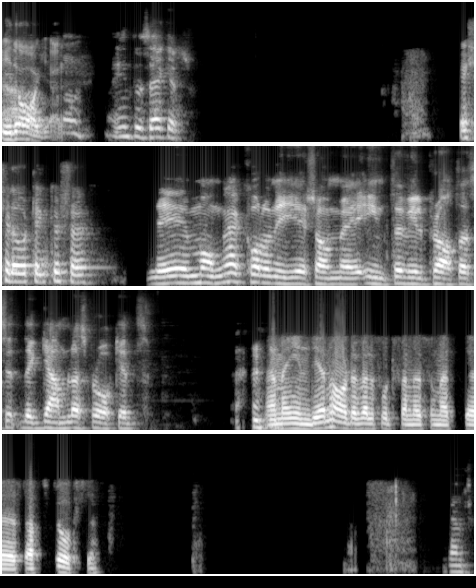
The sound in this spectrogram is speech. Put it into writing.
Idag, ja. Inte säkert. Jag kör åt en kurs här. Det är många kolonier som eh, inte vill prata sitt- det gamla språket. nej, men Indien har det väl fortfarande som ett uh, statsspråk. Så. Kanske.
